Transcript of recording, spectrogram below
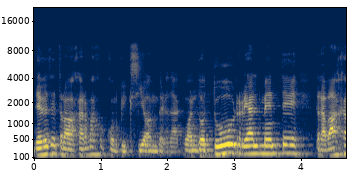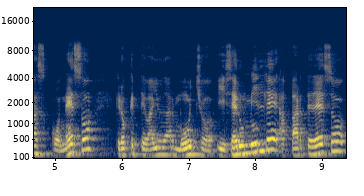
debes de trabajar bajo convicción, ¿verdad? Cuando tú realmente trabajas con eso, creo que te va a ayudar mucho. Y ser humilde, aparte de eso,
